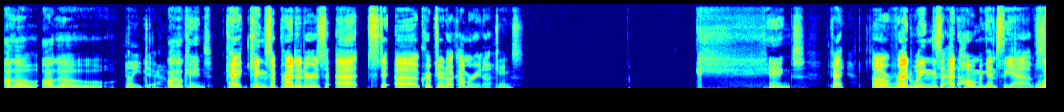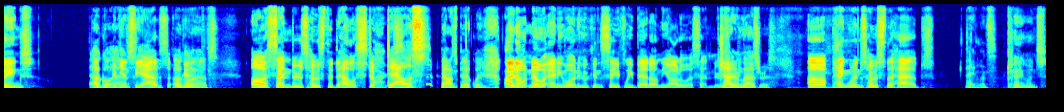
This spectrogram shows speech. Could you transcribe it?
I'll go. I'll go. Don't you dare. I'll go Canes. Okay, Kings at Predators at st- uh, Crypto.com Arena. Kings. Kings. Uh, Red Wings at home against the Avs. Wings. I'll go Avs. against the Avs. I'll go Avs. Uh, Senders host the Dallas Stars. Dallas bounce back win. I don't know anyone who can safely bet on the Ottawa Senders. John and Lazarus. Uh, Penguins host the Habs. Penguins. Penguins.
